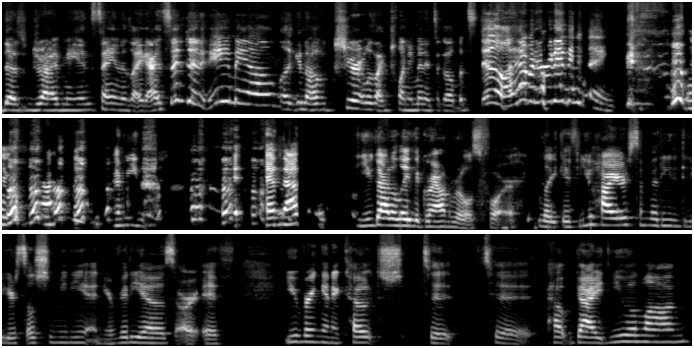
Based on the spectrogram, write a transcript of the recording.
does drive me insane is like I sent an email, like you know, sure it was like 20 minutes ago, but still I haven't heard anything. I mean, and that's you got to lay the ground rules for. Like if you hire somebody to do your social media and your videos, or if you bring in a coach to to help guide you along,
